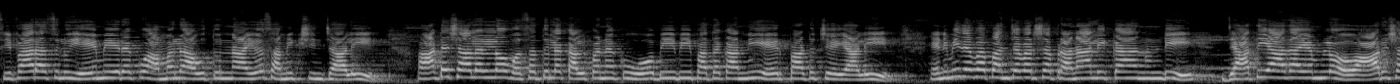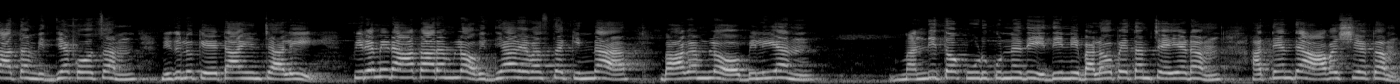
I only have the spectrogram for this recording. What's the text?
సిఫారసులు ఏ మేరకు అమలు అవుతున్నాయో సమీక్షించాలి. పాఠశాలల్లో వసతుల కల్పనకు ఓబీబీ పథకాన్ని ఏర్పాటు చేయాలి. ఎనిమిదవ పంచవర్ష ప్రణాళిక నుండి జాతీయ ఆదాయంలో ఆరు శాతం విద్య కోసం నిధులు కేటాయించాలి. పిరమిడ్ ఆకారంలో విద్యా వ్యవస్థ కింద భాగంలో బిలియన్ మందితో కూడుకున్నది దీన్ని బలోపేతం చేయడం అత్యంత ఆవశ్యకం.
